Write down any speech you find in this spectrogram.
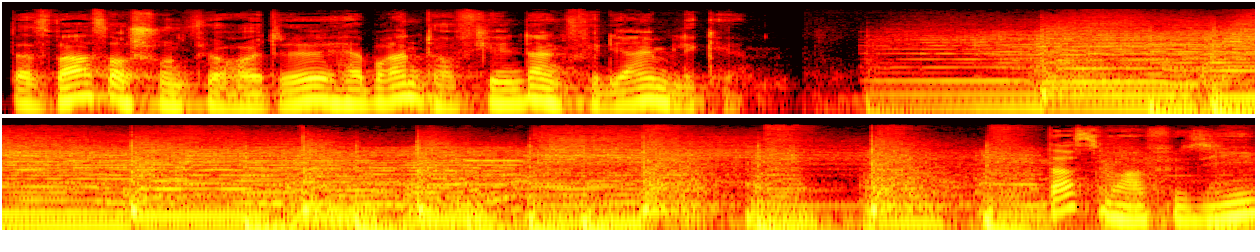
Das war es auch schon für heute. Herr Brandhoff, vielen Dank für die Einblicke. Das war für Sie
